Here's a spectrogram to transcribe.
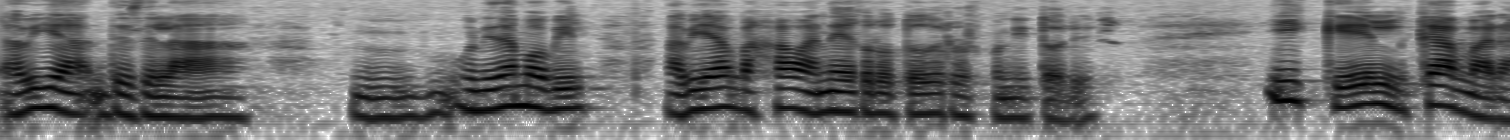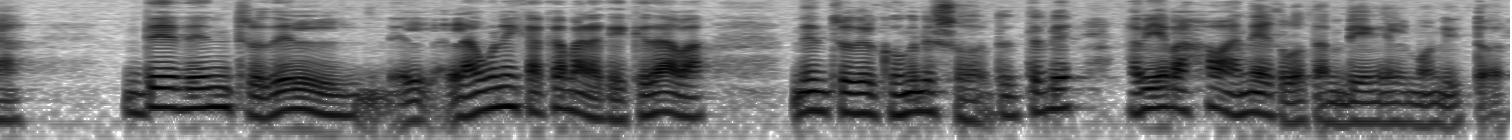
había, desde la mm, unidad móvil, había bajado a negro todos los monitores y que el cámara de dentro de la única cámara que quedaba dentro del Congreso había bajado a negro también el monitor.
